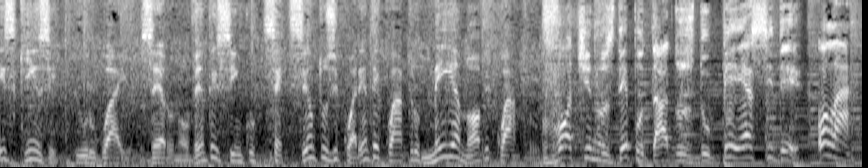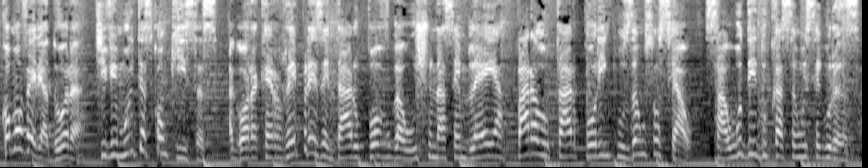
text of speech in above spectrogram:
3615 e Uruguai 095 744 694. Vote nos deputados do PSD. Olá, como vereadora, tive muitas conquistas. Agora quero representar o povo gaúcho na Assembleia para lutar por inclusão social, saúde, educação e segurança.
